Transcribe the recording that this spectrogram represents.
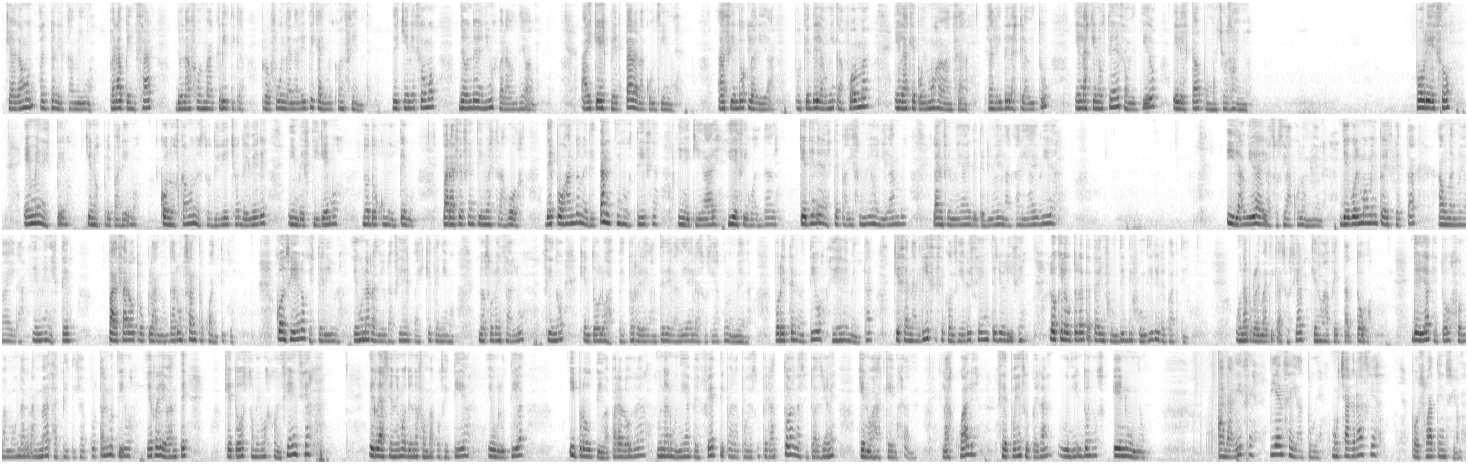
que hagamos un alto en el camino para pensar de una forma crítica, profunda, analítica y muy consciente de quiénes somos, de dónde venimos, para dónde vamos. Hay que despertar a la conciencia, haciendo claridad, porque es de la única forma en la que podemos avanzar, salir de la esclavitud en las que nos tiene sometido el Estado por muchos años. Por eso es menester que nos preparemos, conozcamos nuestros derechos, deberes, investiguemos, nos documentemos para hacer sentir nuestra voz, despojándonos de tanta injusticia, inequidades y desigualdades que tienen a este país sumido en el hambre, la enfermedad, el deterioro de la calidad de vida y la vida de la sociedad colombiana. Llegó el momento de despertar a una nueva era. Es menester pasar a otro plano, dar un santo cuántico. Considero que este libro es una radiografía del país que tenemos, no solo en salud, sino que en todos los aspectos relevantes de la vida de la sociedad colombiana. Por este motivo es elemental que se analice, se considere y se interiorice lo que la autora trata de infundir, difundir y repartir una problemática social que nos afecta a todos, debido a que todos formamos una gran masa crítica. Por tal motivo, es relevante que todos tomemos conciencia y reaccionemos de una forma positiva, evolutiva y productiva para lograr una armonía perfecta y para poder superar todas las situaciones que nos aquejan, las cuales se pueden superar uniéndonos en uno. Analice piense y actúe. Muchas gracias por su atención.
